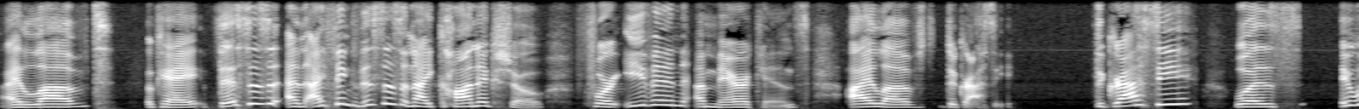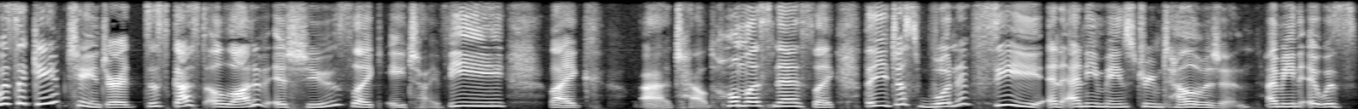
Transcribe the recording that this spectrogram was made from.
I loved Okay, this is, and I think this is an iconic show for even Americans. I loved Degrassi. Degrassi was, it was a game changer. It discussed a lot of issues like HIV, like uh, child homelessness, like that you just wouldn't see in any mainstream television. I mean, it was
